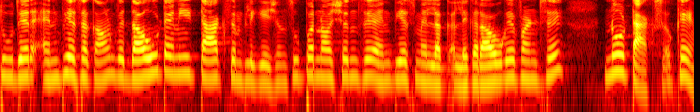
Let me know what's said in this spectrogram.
to their NPS account without any tax implication. Superannuation से NPS में लेकर आओगे फंड से no tax. Okay.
